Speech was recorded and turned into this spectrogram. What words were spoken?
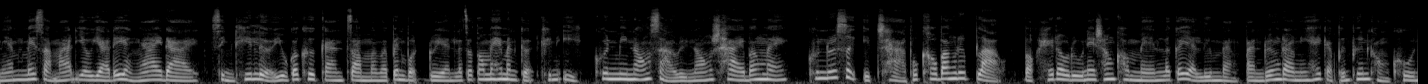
เนี้ยมันไม่สามารถเยียวยาได้อย่างง่ายดาย สิ่งที่เหลืออยู่ก็คือการจำมันไว้เป็นบทเรียน และจะต้องไม่ให้มันเกิดขึ้นอีก คุณมีน้องสาวหรือน้องชายบ้างไหม คุณรู้สึกอิจฉาพวกเขาบ้างหรือเปล่า บอกให้เรารู้ในช่องคอมเมนต์ แล้วก็อย่าลืมแบ่งปันเรื่องราวนี้ให้กับเพื่อนๆของคุณ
